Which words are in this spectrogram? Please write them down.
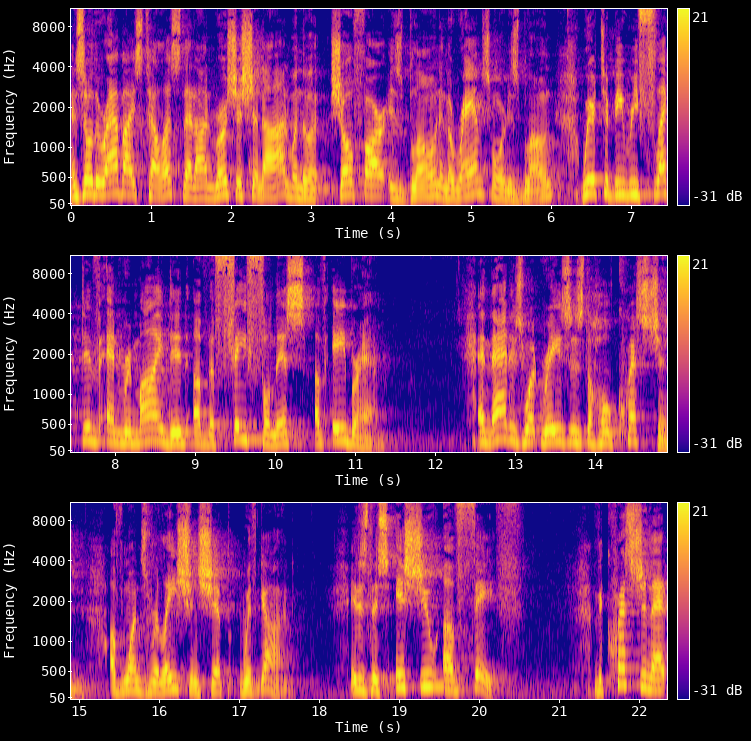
And so the rabbis tell us that on Rosh Hashanah, when the shofar is blown and the ram's horn is blown, we're to be reflective and reminded of the faithfulness of Abraham. And that is what raises the whole question of one's relationship with God. It is this issue of faith. The question that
